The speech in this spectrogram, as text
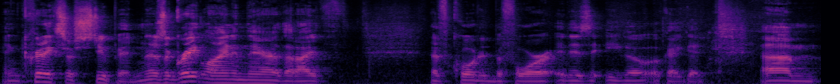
and critics are stupid. And there's a great line in there that I have quoted before. It is ego. Okay, good. Um,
